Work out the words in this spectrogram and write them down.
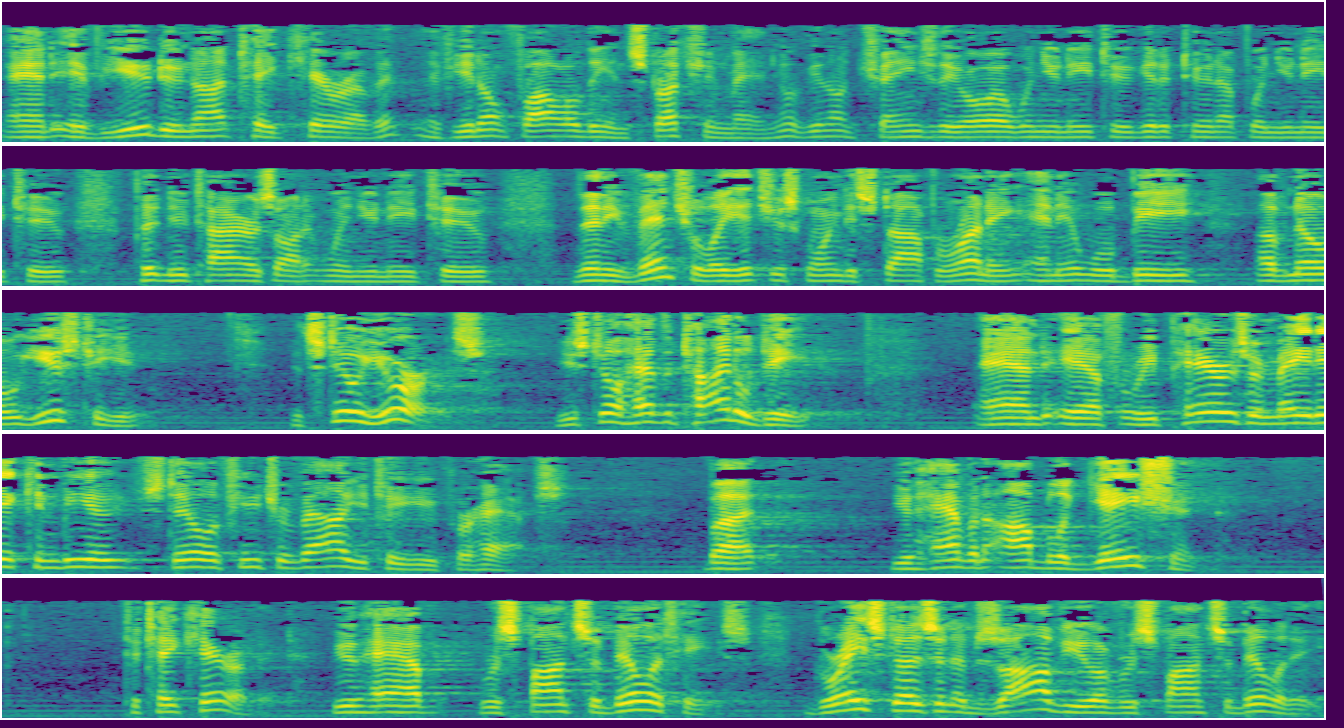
and if you do not take care of it, if you don't follow the instruction manual, if you don't change the oil when you need to, get a tune up when you need to, put new tires on it when you need to, then eventually it's just going to stop running and it will be of no use to you. It's still yours. You still have the title deed. And if repairs are made, it can be a, still a future value to you perhaps. But you have an obligation to take care of it you have responsibilities. Grace doesn't absolve you of responsibility.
